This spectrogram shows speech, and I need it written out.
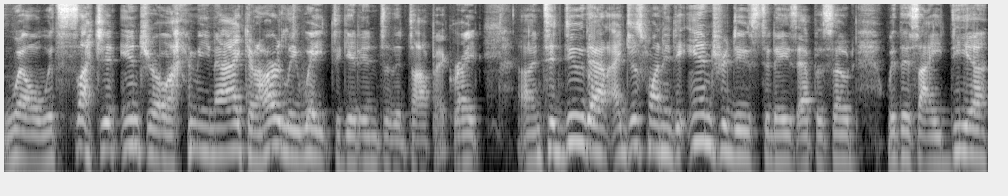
Well, with such an intro, I mean, I can hardly wait to get into the topic, right? Uh, and to do that, I just wanted to introduce today's episode with this idea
